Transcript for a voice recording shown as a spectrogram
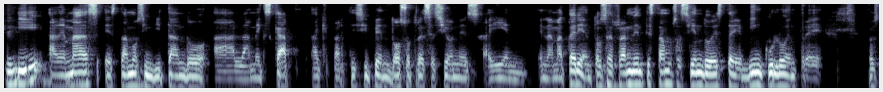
sí. y además estamos invitando a la MEXCAP a que participe en dos o tres sesiones ahí en, en la materia. Entonces, realmente estamos haciendo este vínculo entre pues,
